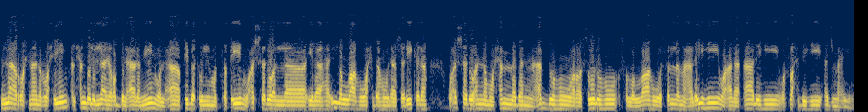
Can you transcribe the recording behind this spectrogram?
بسم الله الرحمن الرحيم. الحمد لله رب العالمين والعاقبة للمتقين وأشهد أن لا إله إلا الله وحده لا شريك له وأشهد أن محمدا عبده ورسوله صلى الله وسلم عليه وعلى آله وصحبه أجمعين.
